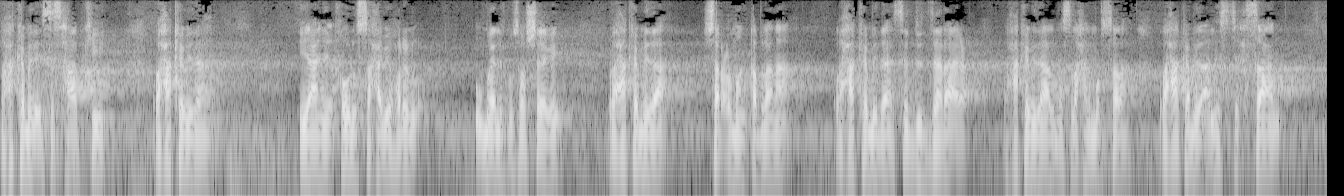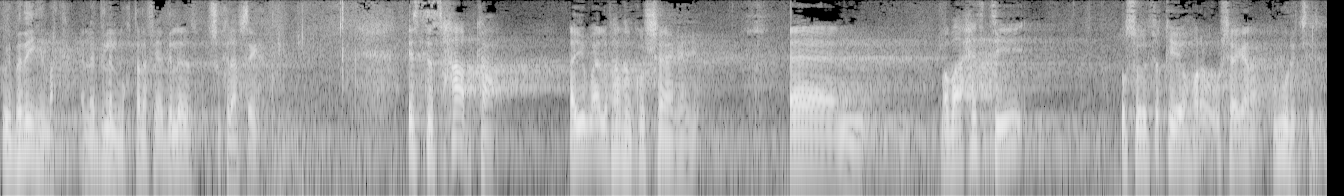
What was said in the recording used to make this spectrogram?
Waxaa ka mid a istisxaabkii waxaa ka mid a yani qowl saxaabi hore uu mualifku u soo sheegay. Waxaa ka sharcu man qablana waxaa ka mid a sad daraa'ic waxaa ka mid a almaslaxa almursala waxaa ka mid a marka aladila almukhtalafiya adilada isu khilaafsan. Yahay istisxaabka ayuu mualif halkan ku sheegay. Mabaaxiftii usuul fiqiga hore uu sheegana kumuna jirin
